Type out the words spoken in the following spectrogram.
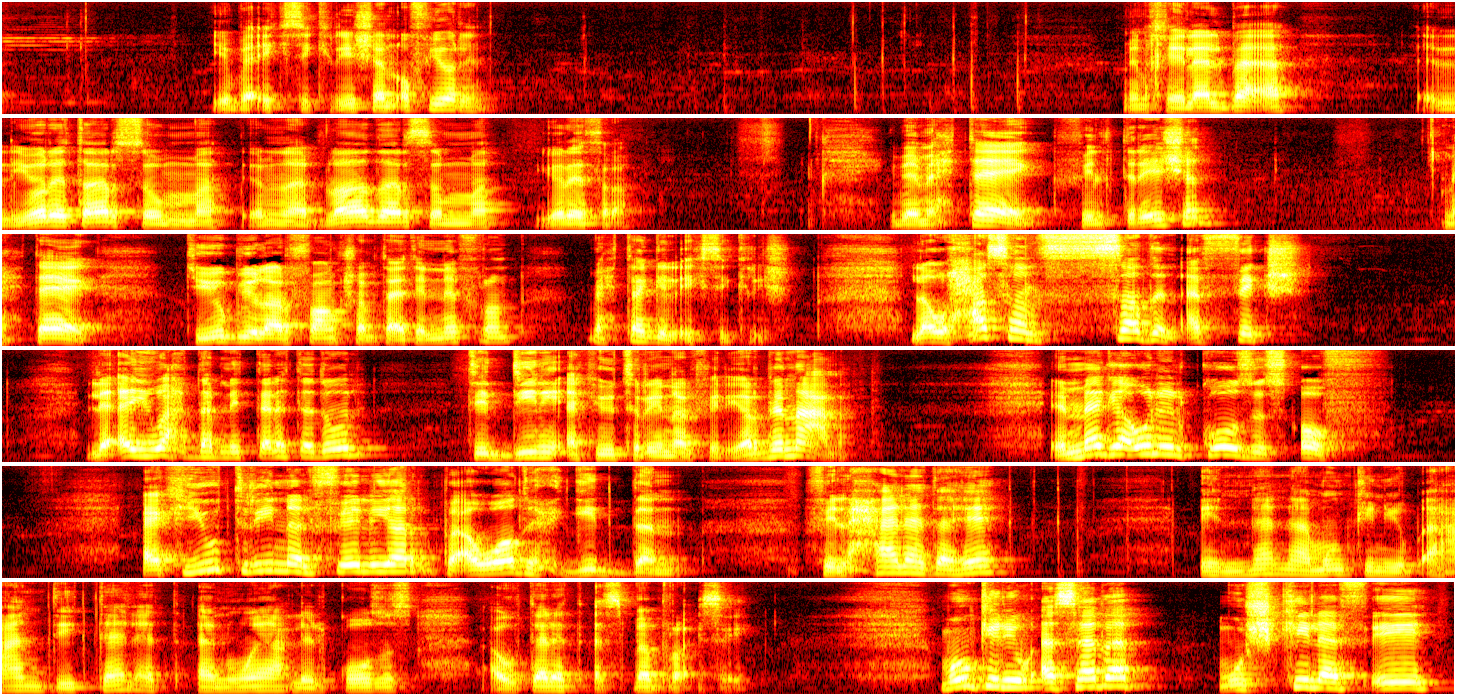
يبقى excretion of urine من خلال بقى ال ureter ثم urinary bladder ثم urethra. يبقى محتاج filtration محتاج tubular function بتاعت النفرون محتاج ال excretion. لو حصل sudden affection لأي واحدة من الثلاثه دول تديني acute renal failure بمعنى إما أجي أقول ال causes of acute renal failure بقى واضح جدا في الحالة ده اهي إن أنا ممكن يبقى عندي ثلاث أنواع لل causes أو ثلاث أسباب رئيسية. ممكن يبقى سبب مشكلة في إيه؟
